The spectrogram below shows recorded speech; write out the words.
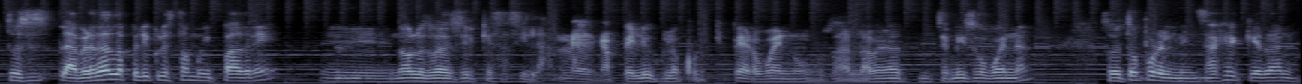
entonces la verdad la película está muy padre. Eh, no les voy a decir que es así la mega película porque pero bueno o sea la verdad se me hizo buena. Sobre todo por el mensaje que dan,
